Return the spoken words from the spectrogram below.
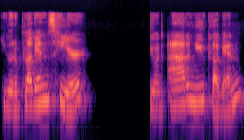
You go to plugins here. You want to add a new plugin.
